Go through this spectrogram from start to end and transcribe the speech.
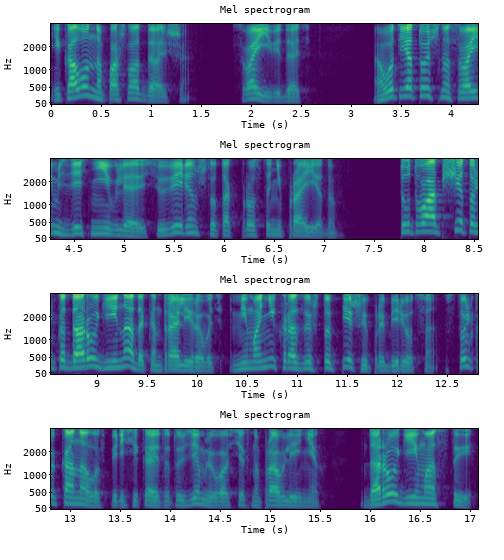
и колонна пошла дальше. Свои, видать. А вот я точно своим здесь не являюсь. Уверен, что так просто не проеду. Тут вообще только дороги и надо контролировать. Мимо них разве что пеший проберется. Столько каналов пересекают эту землю во всех направлениях. Дороги и мосты.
